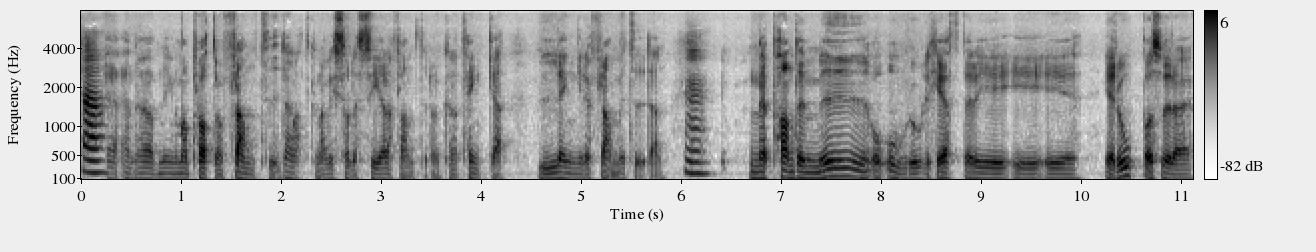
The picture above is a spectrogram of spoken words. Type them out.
Ja. Eh, En övning när man pratar om framtiden, att kunna visualisera framtiden och kunna tänka längre fram i tiden. Mm. Med pandemi och oroligheter i, i, i Europa och så vidare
